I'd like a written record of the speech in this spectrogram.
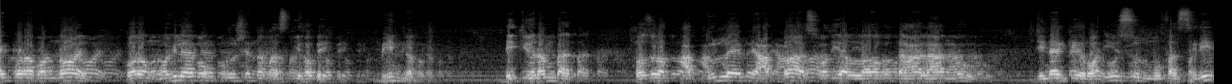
এক বরাবর নয়, বরং মহিলা এবং পুরুষের নামাজ কি হবে? ভিন্ন দ্বিতীয় আব্দুল্লাহ আব্বাস যিনাকে রাইসুল মুফাসসিরিন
